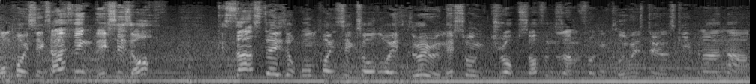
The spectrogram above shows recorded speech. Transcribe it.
1.6. I think this is off because that stays at 1.6 all the way through, and this one drops off and doesn't have a fucking clue what it's doing. Let's keep an eye on that.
